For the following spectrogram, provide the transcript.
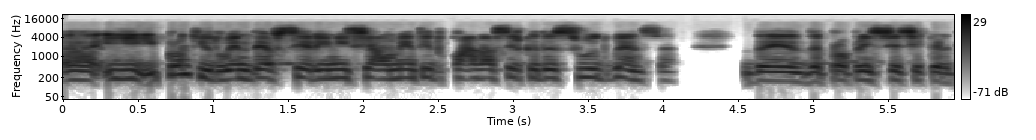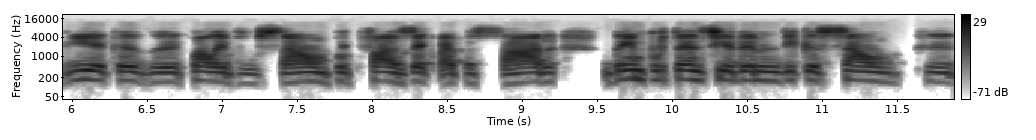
Uh, e, e, pronto, e o doente deve ser inicialmente educado acerca da sua doença, da, da própria insuficiência cardíaca, de qual é a evolução, por que fase é que vai passar, da importância da medicação que,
